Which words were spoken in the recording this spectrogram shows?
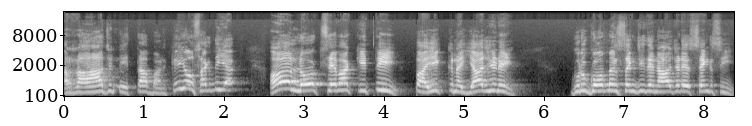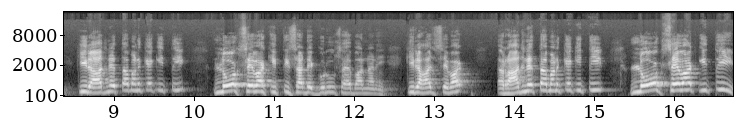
ਰਾਜਨੇਤਾ ਬਣ ਕੇ ਹੀ ਹੋ ਸਕਦੀ ਹੈ? ਆ ਲੋਕ ਸੇਵਾ ਕੀਤੀ ਭਾਈ ਕਨਈਆ ਜੀ ਨੇ ਗੁਰੂ ਗੋਬਿੰਦ ਸਿੰਘ ਜੀ ਦੇ ਨਾਲ ਜਿਹੜੇ ਸਿੰਘ ਸੀ, ਕੀ ਰਾਜਨੇਤਾ ਬਣ ਕੇ ਕੀਤੀ? ਲੋਕ ਸੇਵਾ ਕੀਤੀ ਸਾਡੇ ਗੁਰੂ ਸਾਹਿਬਾਨਾਂ ਨੇ। ਕੀ ਰਾਜ ਸੇਵਾ, ਰਾਜਨੇਤਾ ਬਣ ਕੇ ਕੀਤੀ? ਲੋਕ ਸੇਵਾ ਕੀਤੀ,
